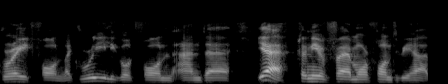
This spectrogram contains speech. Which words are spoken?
Great fun, like really good fun, and uh, yeah, plenty of uh, more fun to be had.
